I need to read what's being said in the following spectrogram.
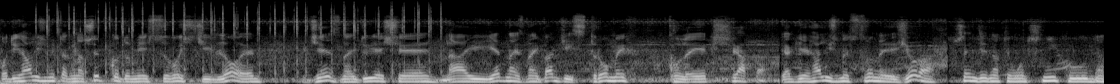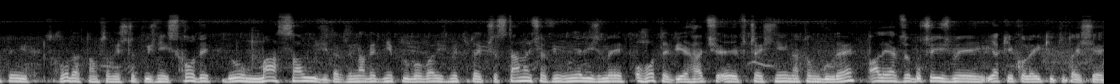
Podjechaliśmy tak na szybko do miejscowości Loen, gdzie znajduje się naj, jedna z najbardziej stromych kolejek świata. Jak jechaliśmy w stronę jeziora, wszędzie na tym łączniku, na tych schodach, tam są jeszcze później schody, było masa ludzi, także nawet nie próbowaliśmy tutaj przystanąć, a mieliśmy ochotę wjechać e, wcześniej na tą górę, ale jak zobaczyliśmy, jakie kolejki tutaj się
